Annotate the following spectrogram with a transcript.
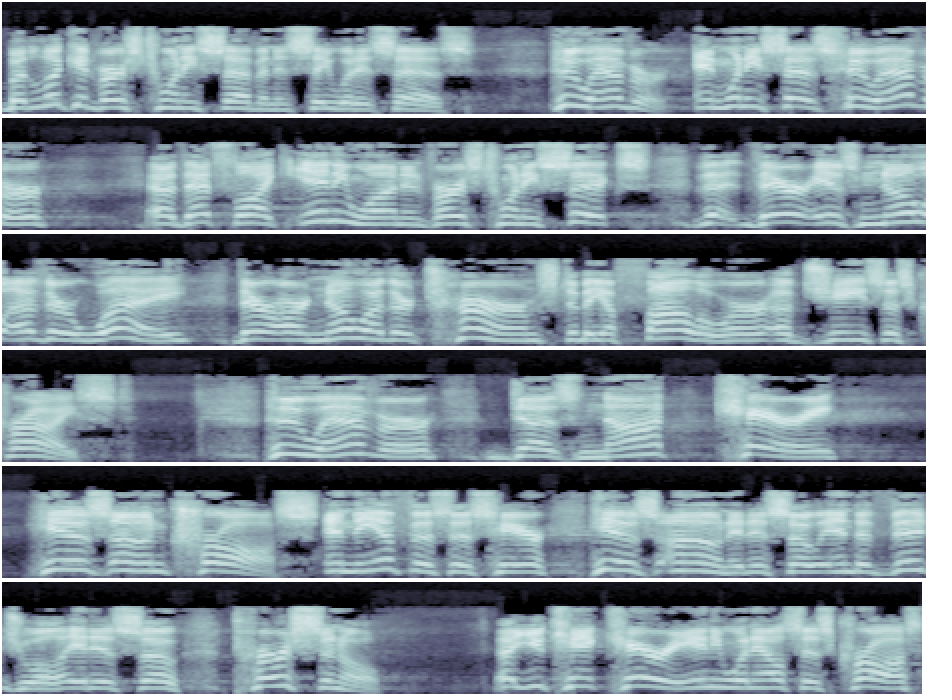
But look at verse 27 and see what it says. Whoever. And when he says whoever, uh, that's like anyone in verse 26 that there is no other way, there are no other terms to be a follower of Jesus Christ. Whoever does not carry his own cross. And the emphasis here, his own. It is so individual. It is so personal. Uh, you can't carry anyone else's cross,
